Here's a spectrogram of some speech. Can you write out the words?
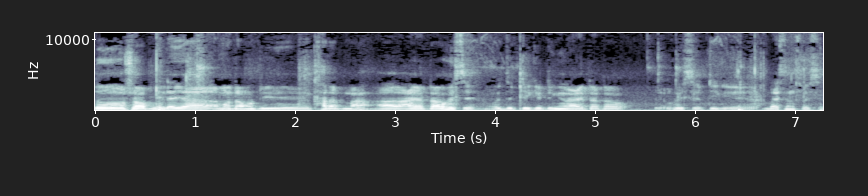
তো সব মিলাইয়া মোটামুটি খারাপ না আর আয়াটাও হয়েছে। ওই যে টিকিটিংয়ের আয়টাটাও হয়েছে লাইসেন্স হয়েছে।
